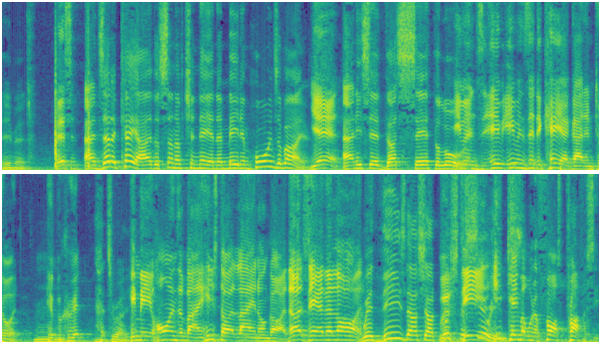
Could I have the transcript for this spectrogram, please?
Amen. Listen. And Zedekiah the son of Chenaanah made him horns of iron. Yeah. And he said, Thus saith the Lord. Even even Zedekiah got into it. Mm-hmm. Hypocrite. That's right. He made horns of iron. He started lying on God. Thus saith the Lord. With these thou shalt push With the these, Syrians. he came up with a false prophecy.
